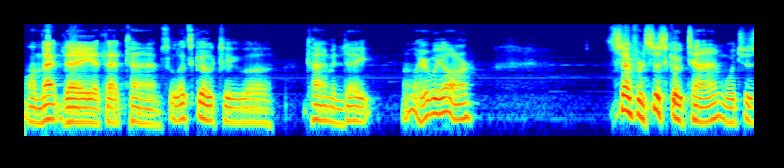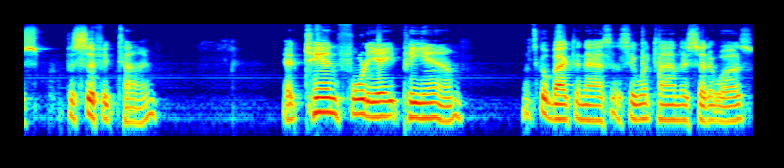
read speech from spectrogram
on that day at that time. So let's go to uh, time and date. Well, here we are. San Francisco time, which is Pacific time, at 10:48 p.m. Let's go back to NASA and see what time they said it was.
